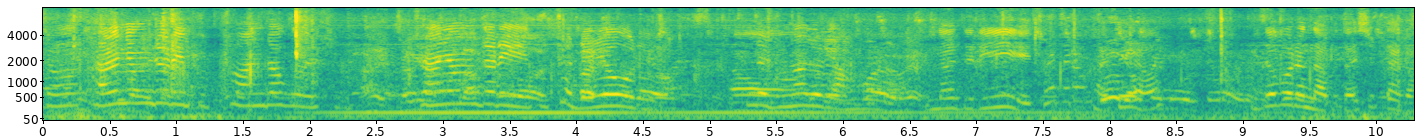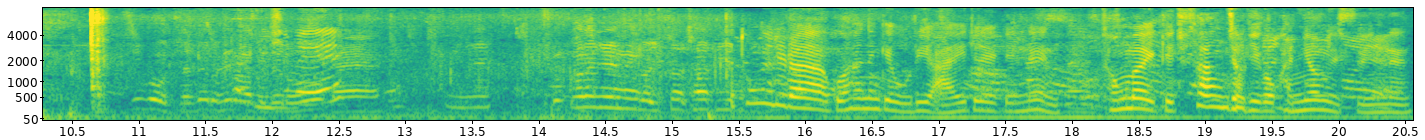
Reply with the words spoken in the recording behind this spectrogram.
저 다른 형들이 붙어 한다고 했어요. 다른 형들이 붙어 내려오래요. 근데 누나들이 안 보여요. 누나들이 찾으러 가세요. 잊어버렸나 보다 싶다가. 통일이라고 하는 게 우리 아이들에게는 정말 이렇게 추상적이고 관념일 수 있는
